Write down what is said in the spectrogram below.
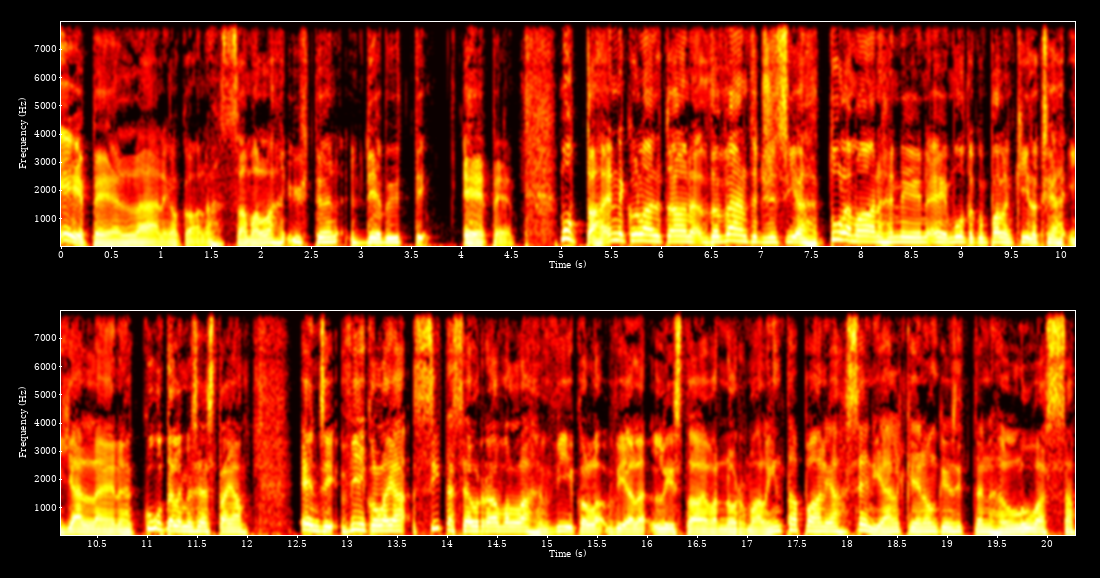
EPllään, joka on samalla yhteen debyytti EP. Mutta ennen kuin laitetaan The Vantagesia tulemaan, niin ei muuta kuin paljon kiitoksia jälleen kuuntelemisesta ja ensi viikolla ja sitä seuraavalla viikolla vielä lista aivan normaaliin tapaan ja sen jälkeen onkin sitten luvassa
